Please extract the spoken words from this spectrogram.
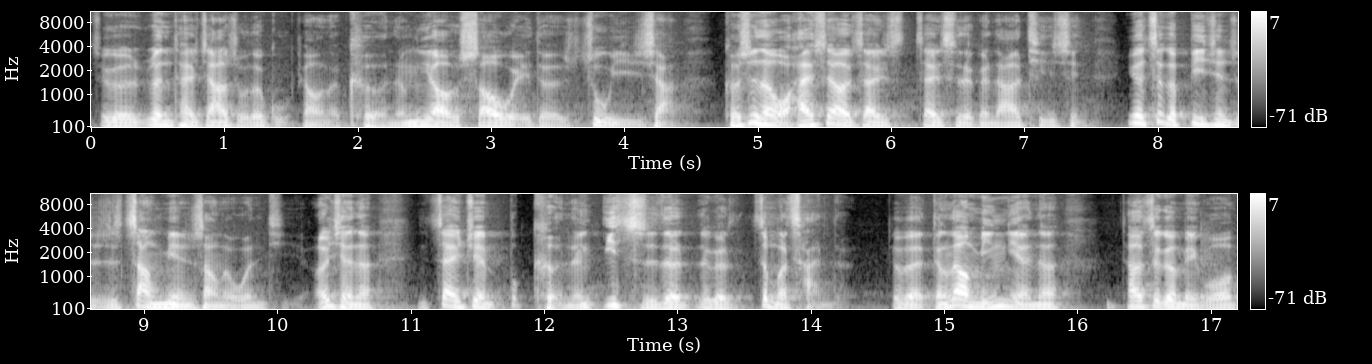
这个润泰家族的股票呢，可能要稍微的注意一下。可是呢，我还是要再再次的跟大家提醒，因为这个毕竟只是账面上的问题，而且呢，债券不可能一直的那个这么惨的，对不对？等到明年呢，他这个美国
